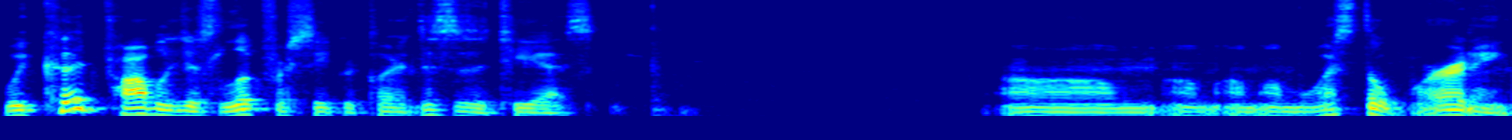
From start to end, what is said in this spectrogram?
We could probably just look for secret clearance. This is a TS. Um, um, um, um, what's the wording?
